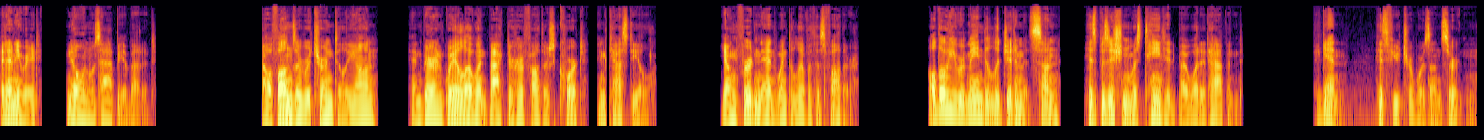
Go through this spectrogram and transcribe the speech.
At any rate, no one was happy about it. Alfonso returned to Leon, and Berenguela went back to her father's court in Castile. Young Ferdinand went to live with his father. Although he remained a legitimate son, his position was tainted by what had happened. Again, his future was uncertain.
